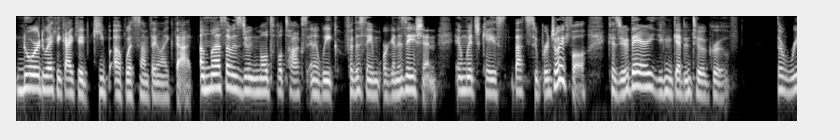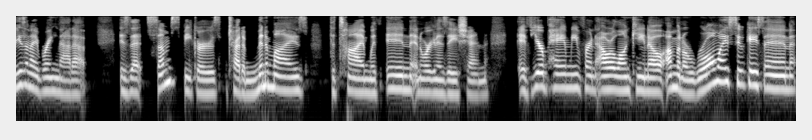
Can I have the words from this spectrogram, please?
nor do I think I could keep up with something like that unless I was doing multiple talks in a week for the same organization, in which case that's super joyful because you're there, you can get into a groove. The reason I bring that up is that some speakers try to minimize the time within an organization. If you're paying me for an hour long keynote, I'm going to roll my suitcase in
